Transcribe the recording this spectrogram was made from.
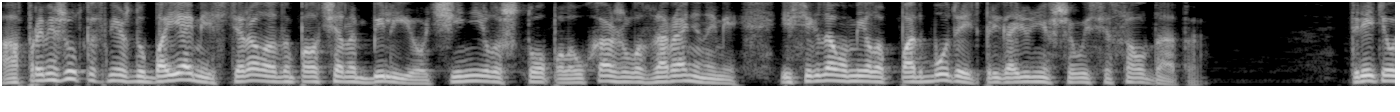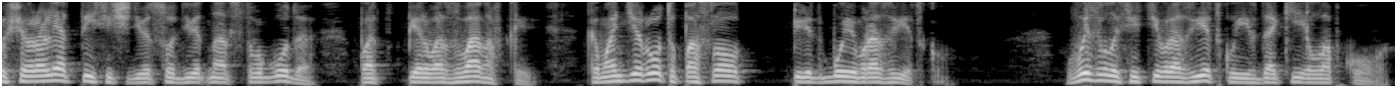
а в промежутках между боями стирала однополчанам белье, чинила, штопала, ухаживала за ранеными и всегда умела подбодрить пригорюнившегося солдата. 3 февраля 1919 года под Первозвановкой командир роты послал перед боем разведку. Вызвалась идти в разведку Евдокия Лобкова.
